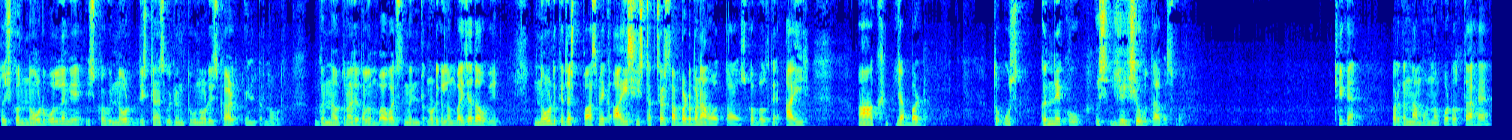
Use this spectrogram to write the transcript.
तो इसको नोड बोल लेंगे, इसको भी node distance between two node is called internode गन्ना उतना ज़्यादा लंबा होगा जिसमें इंटर नोड की लंबाई ज़्यादा होगी। नोड के जस्ट पास में एक आई सी स्ट्रक्चर सा बड बना होता है, उसको बोलते हैं आई, आँख या बड। तो उस गन्ने को इस यही से उगता है बस वो। ठीक है? पर गन्ना मोनोकोट होता है,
